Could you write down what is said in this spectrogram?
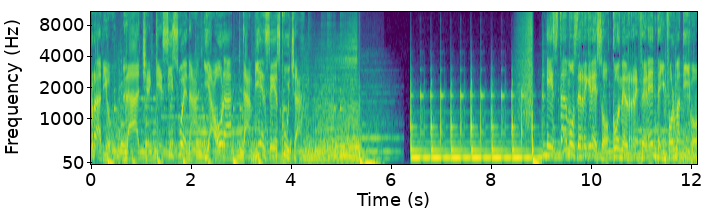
Radio, la H que sí suena y ahora también se escucha. Estamos de regreso con el referente informativo.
